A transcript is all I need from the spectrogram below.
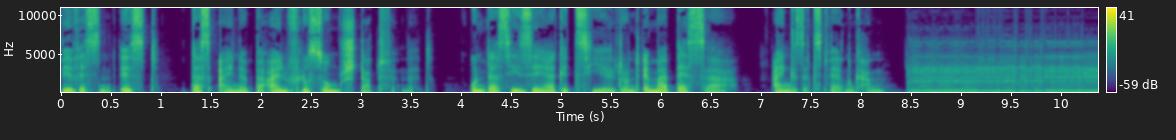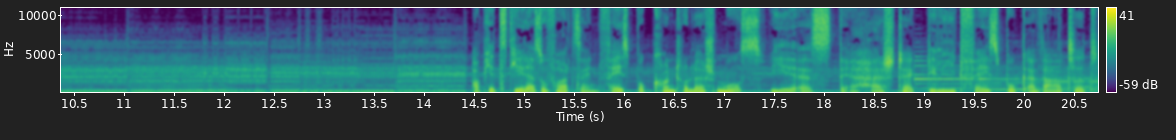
wir wissen ist, dass eine Beeinflussung stattfindet und dass sie sehr gezielt und immer besser eingesetzt werden kann. Ob jetzt jeder sofort sein Facebook-Konto löschen muss, wie es der Hashtag Delete Facebook erwartet?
